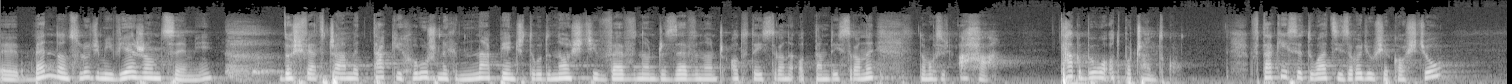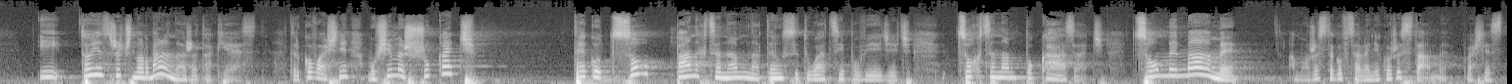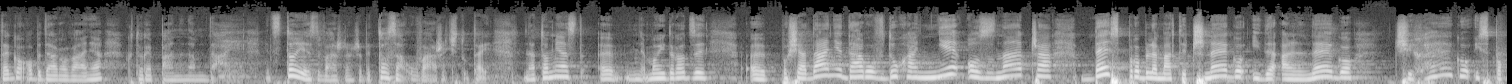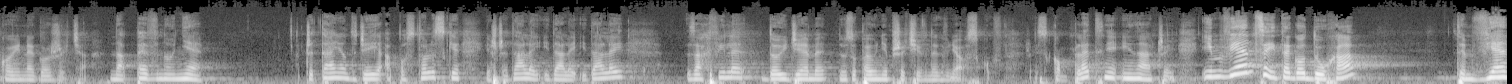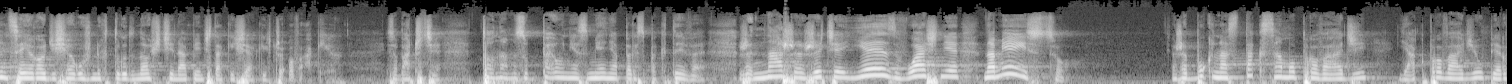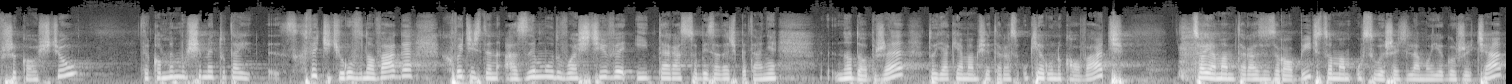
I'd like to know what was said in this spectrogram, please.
y, będąc ludźmi wierzącymi, doświadczamy takich różnych napięć, trudności wewnątrz, zewnątrz, od tej strony, od tamtej strony, to mogę powiedzieć, aha, tak było od początku. W takiej sytuacji zrodził się Kościół i to jest rzecz normalna, że tak jest. Tylko właśnie musimy szukać tego, co Pan chce nam na tę sytuację powiedzieć, co chce nam pokazać, co my mamy a może z tego wcale nie korzystamy, właśnie z tego obdarowania, które Pan nam daje. Więc to jest ważne, żeby to zauważyć tutaj. Natomiast, moi drodzy, e, posiadanie darów ducha nie oznacza bezproblematycznego, idealnego, cichego i spokojnego życia. Na pewno nie. Czytając dzieje apostolskie, jeszcze dalej i dalej i dalej, za chwilę dojdziemy do zupełnie przeciwnych wniosków jest kompletnie inaczej. Im więcej tego ducha, tym więcej rodzi się różnych trudności, napięć takich, jakich czy owakich. Zobaczcie, to nam zupełnie zmienia perspektywę, że nasze życie jest właśnie na miejscu, że Bóg nas tak samo prowadzi, jak prowadził pierwszy Kościół, tylko my musimy tutaj schwycić równowagę, chwycić ten azymut właściwy i teraz sobie zadać pytanie, no dobrze, to jak ja mam się teraz ukierunkować? Co ja mam teraz zrobić? Co mam usłyszeć dla mojego życia?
